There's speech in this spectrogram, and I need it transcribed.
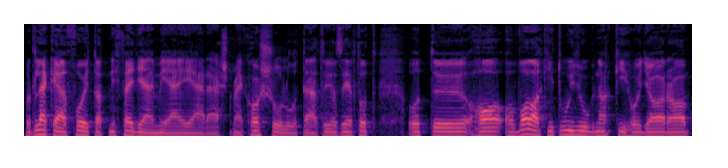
ott le kell folytatni fegyelmi eljárást, meg hasonló, tehát hogy azért ott, ott ha, ha valakit úgy rúgnak ki, hogy arra,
